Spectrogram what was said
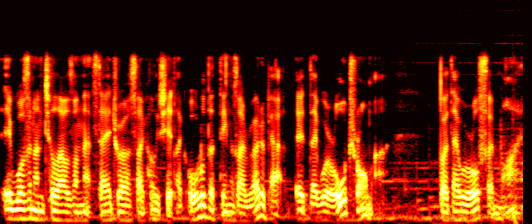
it wasn't until I was on that stage where I was like, holy shit, like all of the things I wrote about, it, they were all trauma, but they were also mine.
